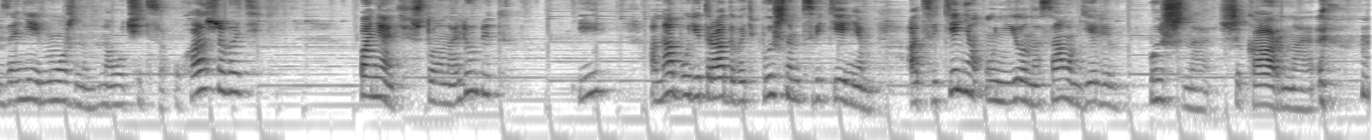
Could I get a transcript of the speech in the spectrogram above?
за ней можно научиться ухаживать, понять, что она любит, и она будет радовать пышным цветением. А цветение у нее на самом деле пышное, шикарное.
